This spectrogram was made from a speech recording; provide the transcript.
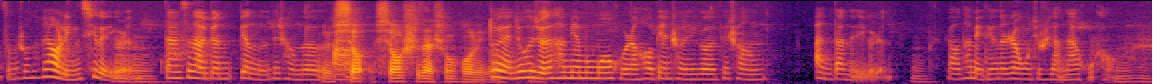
怎么说呢？非常有灵气的一个人，但是现在变变得非常的消消失在生活里。对你就会觉得他面目模糊，然后变成一个非常暗淡的一个人。嗯，然后他每天的任务就是养家糊口。嗯嗯。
